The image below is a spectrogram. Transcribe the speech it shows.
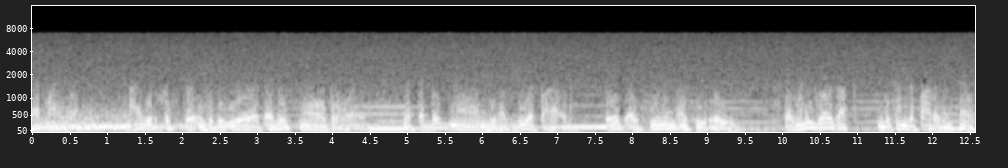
I my way, I would whisper into the ear of every small boy that the big man he has deified is as human as he is. That when he grows up and becomes a father himself,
